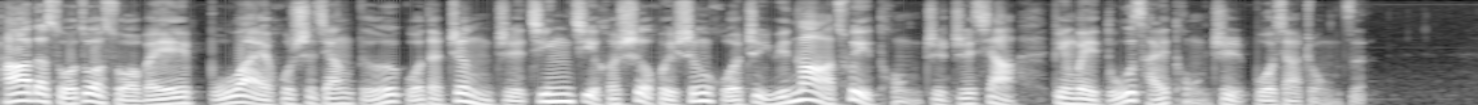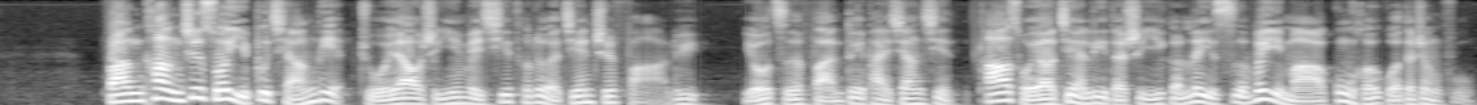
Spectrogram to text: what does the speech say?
他的所作所为不外乎是将德国的政治、经济和社会生活置于纳粹统治之下，并为独裁统治播下种子。反抗之所以不强烈，主要是因为希特勒坚持法律，由此反对派相信他所要建立的是一个类似魏玛共和国的政府。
